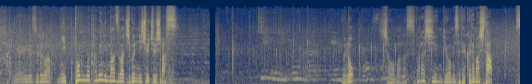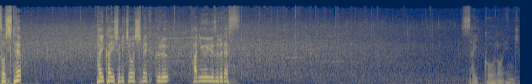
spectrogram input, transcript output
羽生結弦は日本のためにまずは自分に集中します。宇野昌磨が素晴らしい演技を見せてくれました。そして大会初日を締めくくる羽生結弦です。最高の演技。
